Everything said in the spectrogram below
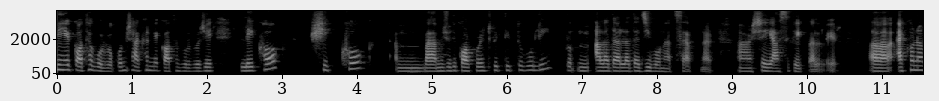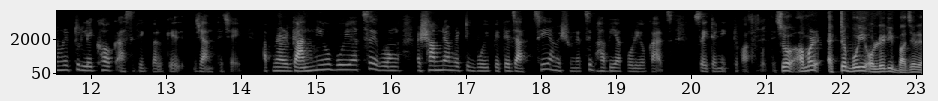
নিয়ে কথা বলব কোন শাখা নিয়ে কথা বলব? যে লেখক শিক্ষক বা আমি যদি কর্পোরেট ব্যক্তিত্ব বলি আলাদা আলাদা জীবন আছে আপনার সেই আসিফ ইকবালের। আহ, এখন আমরা একটু লেখক আসিফ ইকবালকে জানতে চাই। আপনার গান নিয়েও বই আছে এবং সামনে আমরা একটি বই পেতে যাচ্ছি আমি শুনেছি ভাবিয়া করিও কাজ। সো এটা নিয়ে একটু কথা বলতে সো আমার একটা বই অলরেডি বাজারে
